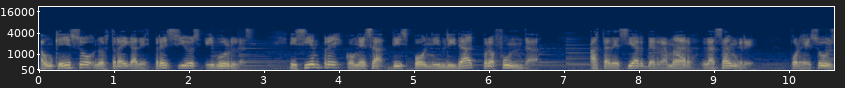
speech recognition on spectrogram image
aunque eso nos traiga desprecios y burlas, y siempre con esa disponibilidad profunda, hasta desear derramar la sangre por Jesús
